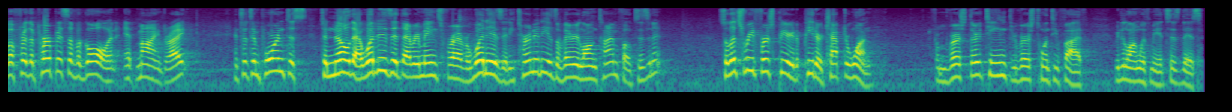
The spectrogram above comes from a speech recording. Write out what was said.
but for the purpose of a goal in mind, right? And so it's important to, to know that. What is it that remains forever? What is it? Eternity is a very long time, folks, isn't it? So let's read 1 Peter, Peter chapter 1, from verse 13 through verse 25. Read along with me. It says this.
